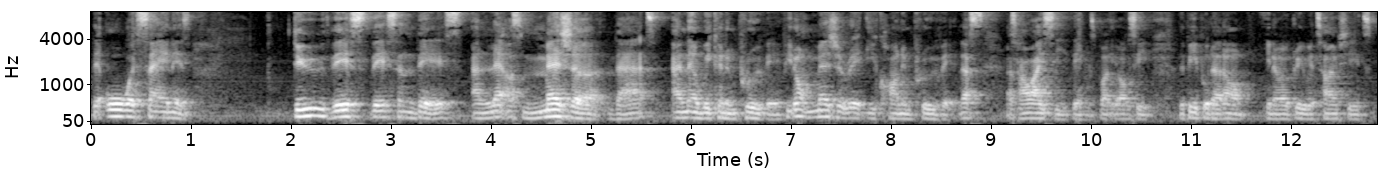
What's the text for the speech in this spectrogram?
They're all we're saying is do this, this, and this, and let us measure that, and then we can improve it. If you don't measure it, you can't improve it. That's that's how I see things. But obviously, the people that don't, you know, agree with timesheets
